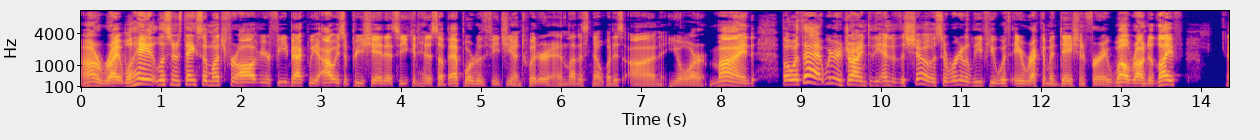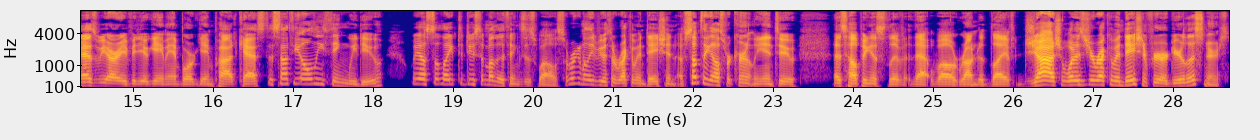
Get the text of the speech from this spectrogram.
All right. Well, hey, listeners, thanks so much for all of your feedback. We always appreciate it. So you can hit us up at Board with VG on Twitter and let us know what is on your mind. But with that, we are drawing to the end of the show. So we're going to leave you with a recommendation for a well rounded life. As we are a video game and board game podcast, that's not the only thing we do. We also like to do some other things as well. So we're going to leave you with a recommendation of something else we're currently into that's helping us live that well rounded life. Josh, what is your recommendation for our dear listeners?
